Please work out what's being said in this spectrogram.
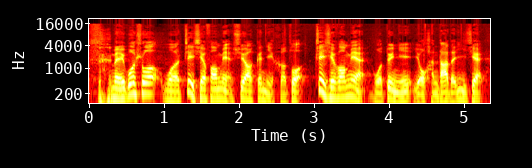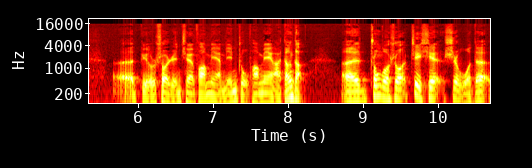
美国说我这些方面需要跟你合作，这些方面我对你有很大的意见，呃，比如说人权方面、民主方面啊等等。呃，中国说这些是我的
